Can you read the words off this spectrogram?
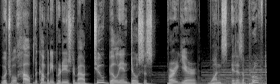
which will help the company produce about 2 billion doses per year once it is approved.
